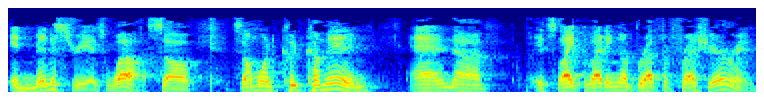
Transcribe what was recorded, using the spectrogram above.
in ministry as well. So someone could come in, and uh, it's like letting a breath of fresh air in.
